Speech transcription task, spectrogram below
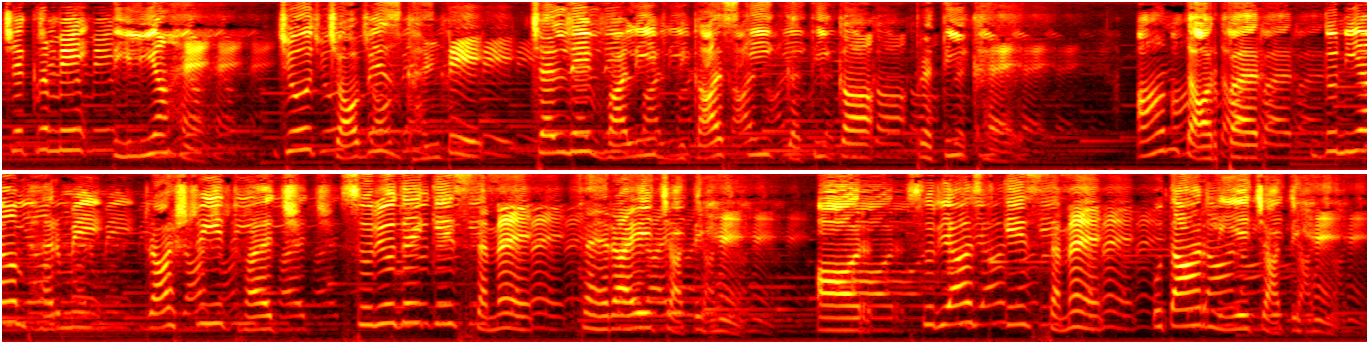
चक्र में तीलियाँ हैं, जो 24 घंटे चलने वाली विकास की गति का प्रतीक है। आमतौर पर दुनिया भर में राष्ट्रीय ध्वज सूर्योदय के समय फहराए जाते हैं। और सूर्यास्त के समय उतार लिए जाते हैं।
